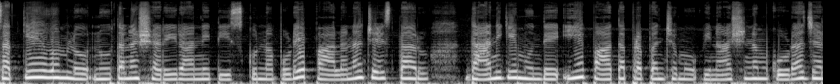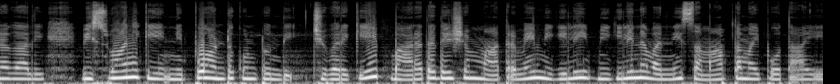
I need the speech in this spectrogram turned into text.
సత్యయుగంలో నూతన శరీరాన్ని తీసుకున్నప్పుడే పాలన చేస్తారు. దానికి ముందే ఈ పాత ప్రపంచము వినాశనం కూడా జరగాలి. విశ్వానికి నిప్పు అంటుకుంటుంది. చివరికి భారతదేశం మాత్రమే మిగిలి మిగిలినవన్నీ సమాప్తమైపోతాయి.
